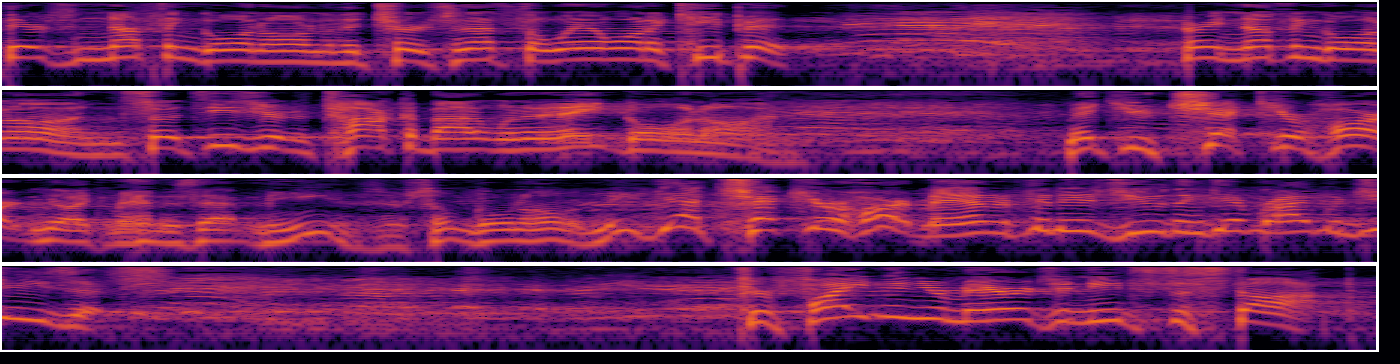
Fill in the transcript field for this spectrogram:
There's nothing going on in the church, and that's the way I want to keep it. There ain't nothing going on. So it's easier to talk about it when it ain't going on. Make you check your heart and be like, man, is that me? Is there something going on with me? Yeah, check your heart, man. If it is you, then get right with Jesus. If you're fighting in your marriage, it needs to stop.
